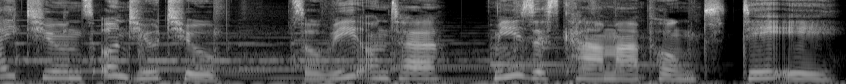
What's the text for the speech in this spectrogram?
iTunes und YouTube sowie unter miseskarma.de.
